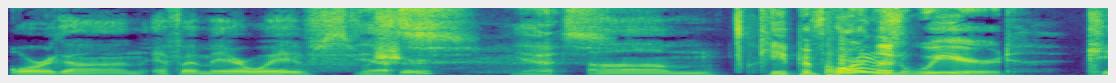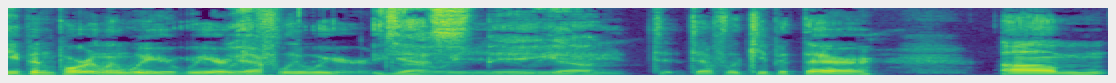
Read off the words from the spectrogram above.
Oregon FM airwaves for yes. sure. Yes. Um, Keeping so Portland weird. keeping Portland weird. We are definitely weird. yes, we, there you go. d- definitely keep it there. Um,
